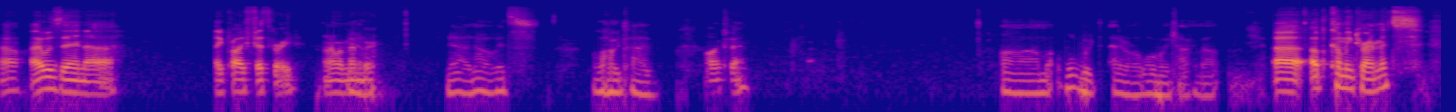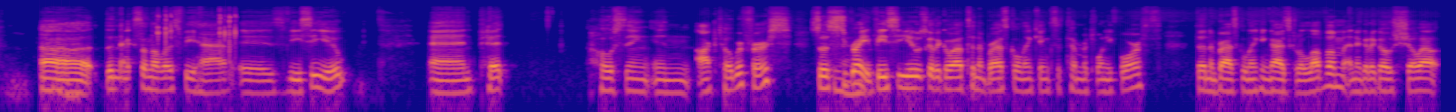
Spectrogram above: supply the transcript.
oh, I was in uh like probably fifth grade. I don't remember. Yeah, no, it's a long time. Long time. Um, what were, I don't know what were we talking about. Uh upcoming tournaments. Uh the next on the list we have is VCU and Pitt hosting in October 1st. So this is great. VCU is going to go out to Nebraska Lincoln September 24th. The Nebraska Lincoln guys going to love them and they're going to go show out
